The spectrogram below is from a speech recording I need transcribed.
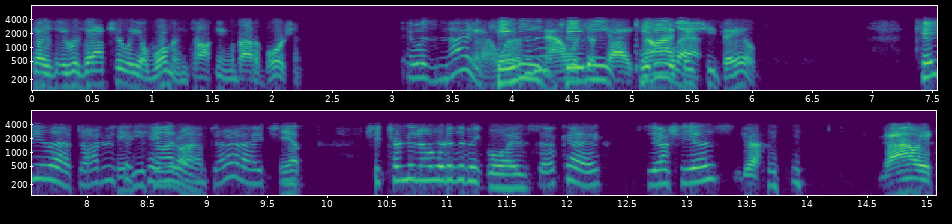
because it was actually a woman talking about abortion. it was nice. You know, Katie- where now we're just Katie- guys. Katie no, I think she bailed. Katie left. Audrey said Katie not on. left. All right. She, Yep. She turned it over to the big boys. Okay. See how she is? Yeah. Now it's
